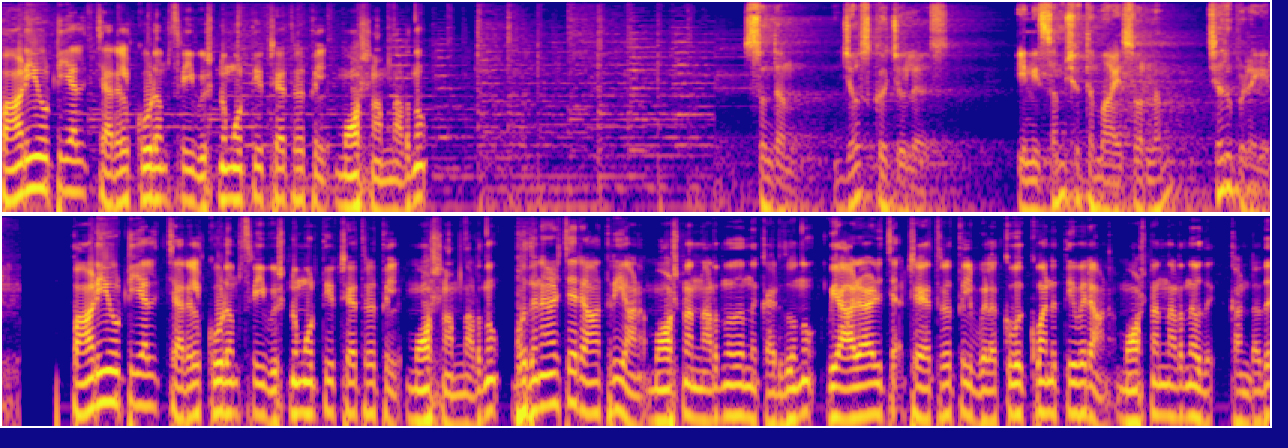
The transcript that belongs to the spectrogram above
പാടിയൂട്ടിയാൽ ചരൽക്കൂടം ശ്രീ വിഷ്ണുമൂർത്തി ക്ഷേത്രത്തിൽ മോഷണം നടന്നു. സ്വന്തം ജോസ്കോ ജ്വല്ലേഴ്സ്. ഇനി സംശുദ്ധമായ സ്വർണം ചെറുപുഴയിൽ. പാടിയൂട്ടിയാൽ ചരൽക്കൂടം ശ്രീ വിഷ്ണുമൂർത്തി ക്ഷേത്രത്തിൽ മോഷണം നടന്നു. ബുധനാഴ്ച രാത്രിയാണ് മോഷണം നടന്നതെന്ന് കരുതുന്നു. വ്യാഴാഴ്ച ക്ഷേത്രത്തിൽ വിളക്ക് വെക്കുവാനെത്തിയവരാണ് മോഷണം നടന്നത് കണ്ടത്.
